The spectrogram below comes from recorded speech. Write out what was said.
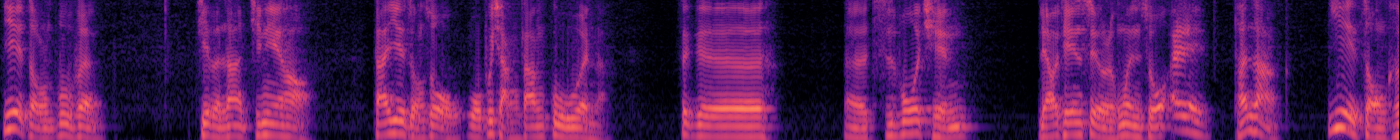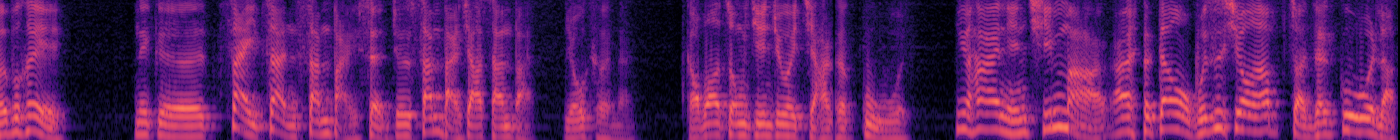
叶总的部分基本上今天哈，但叶总说我不想当顾问了。这个呃直播前聊天是有人问说，哎团长叶总可不可以？那个再战三百胜，就是三百加三百，有可能，搞不好中间就会夹个顾问，因为他还年轻嘛。哎，但我不是希望他转成顾问了，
